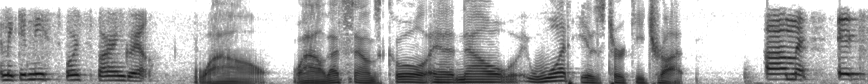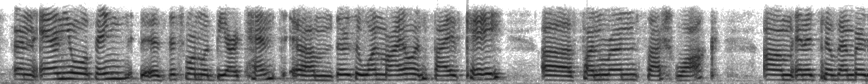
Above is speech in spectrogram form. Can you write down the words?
and McGivney Sports Bar and Grill. Wow. Wow, that sounds cool. And now, what is Turkey Trot? Um, it's an annual thing. Uh, This one would be our 10th. Um, there's a one mile and 5K uh, fun run slash walk. Um, and it's November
